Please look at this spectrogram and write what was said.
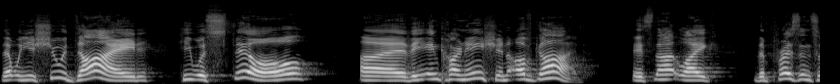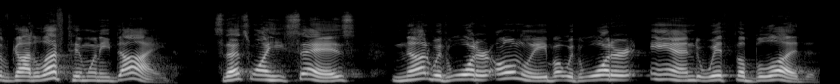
that when Yeshua died, he was still uh, the incarnation of God. It's not like the presence of God left him when he died. So that's why he says, not with water only, but with water and with the blood.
